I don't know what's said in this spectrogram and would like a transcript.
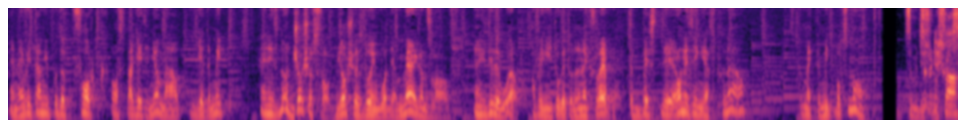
and every time you put a fork of spaghetti in your mouth, you get the meatballs. And it's not Joshua's fault. Joshua is doing what the Americans love, and he did it well. I think he took it to the next level. The best, the only thing he has to do now is to make the meatballs small. Some additional, sauce.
